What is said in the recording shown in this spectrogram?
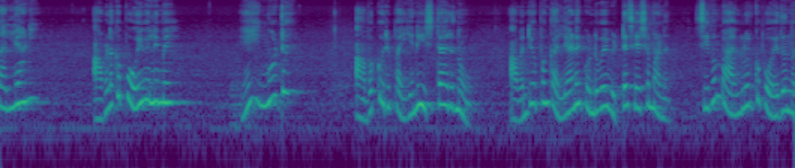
കല്യാണി? അവളൊക്കെ പോയി വല്യമ്മേ. ഏ ഇങ്ങോട്ട് അവക്കൊരു പയ്യനെ ഇഷ്ടമായിരുന്നു അവന്റെ ഒപ്പം കല്യാണെ കൊണ്ടുപോയി വിട്ട ശേഷമാണ് ശിവൻ ബാംഗ്ലൂർക്ക് പോയതെന്ന്.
